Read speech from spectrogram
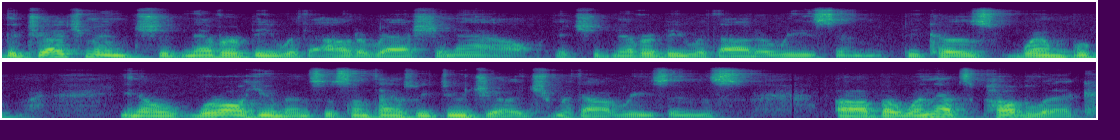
the judgment should never be without a rationale. It should never be without a reason, because when we, you know we're all humans, so sometimes we do judge without reasons. Uh, but when that's public,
